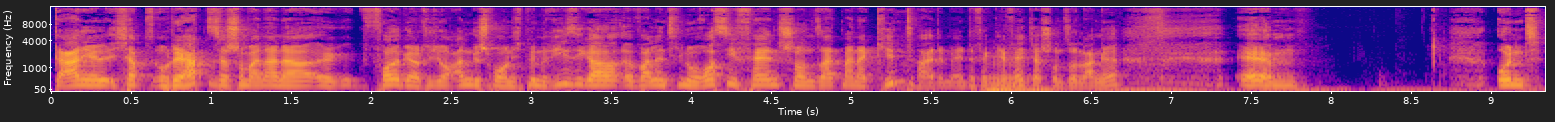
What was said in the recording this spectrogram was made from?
Daniel, ich habe, oder er hat es ja schon mal in einer äh, Folge natürlich auch angesprochen. Ich bin ein riesiger äh, Valentino Rossi-Fan schon seit meiner Kindheit. Im Endeffekt, mhm. er fährt ja schon so lange. Ähm, und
